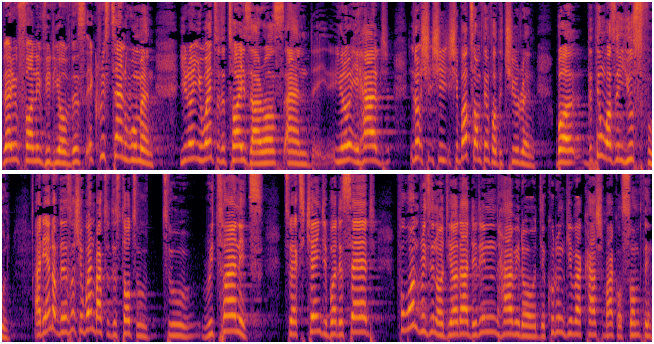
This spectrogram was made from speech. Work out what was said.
very funny video of this. A Christian woman, you know, he went to the Toys R Us and, you know, he had, you know, she, she, she bought something for the children, but the thing wasn't useful. At the end of the day, so she went back to the store to, to return it, to exchange it, but they said, for one reason or the other, they didn't have it or they couldn't give her cash back or something,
